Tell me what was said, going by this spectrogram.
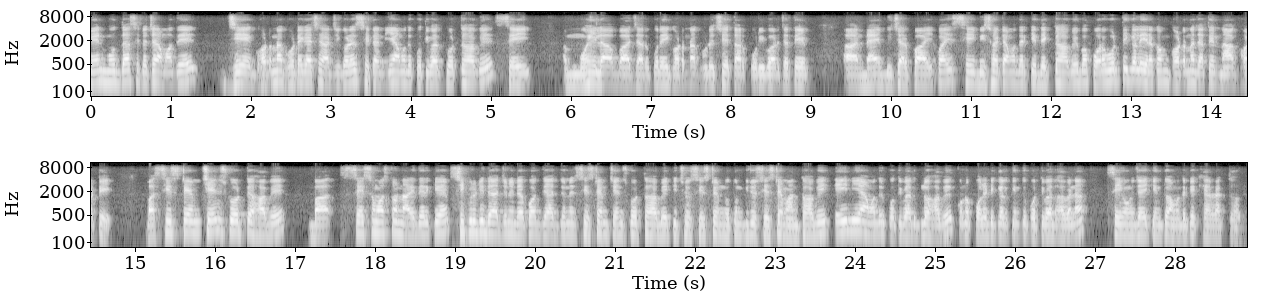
মেন মুদ্রা, সেটা হচ্ছে আমাদের যে ঘটনা ঘটে গেছে আর্জি করে, সেটা নিয়ে আমাদের প্রতিবাদ করতে হবে। সেই মহিলা বা যার উপরে এই ঘটনা ঘটেছে, তার পরিবার যাতে ন্যায় বিচার পায় পায়, সেই বিষয়টা আমাদেরকে দেখতে হবে বা পরবর্তীকালে এরকম ঘটনা যাতে না ঘটে বা সিস্টেম চেঞ্জ করতে হবে বা সেই সমস্ত নারীদেরকে সিকিউরিটি দেওয়ার জন্য, নিরাপদ দেওয়ার জন্য সিস্টেম চেঞ্জ করতে হবে, কিছু সিস্টেম নতুন কিছু সিস্টেম আনতে হবে, এই নিয়ে আমাদের প্রতিবাদগুলো হবে, কোনো পলিটিক্যাল কিন্তু প্রতিবাদ হবে না, সেই অনুযায়ী কিন্তু আমাদেরকে খেয়াল রাখতে হবে।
